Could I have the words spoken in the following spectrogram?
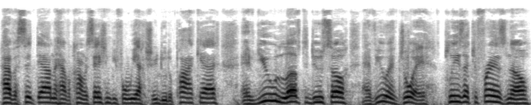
have a sit down and have a conversation before we actually do the podcast. And if you love to do so, and if you enjoy it, please let your friends know.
